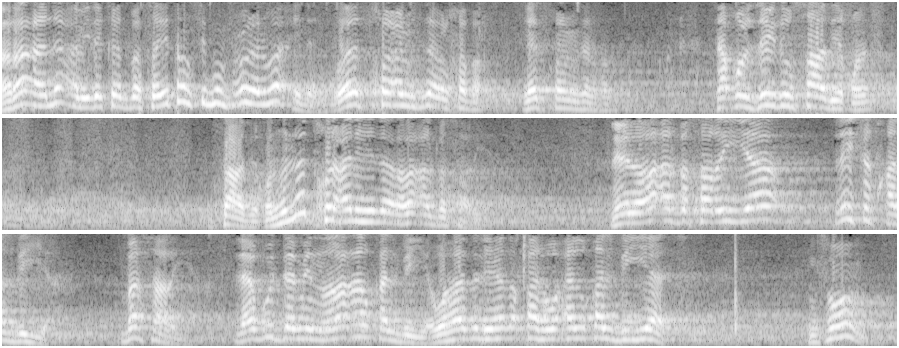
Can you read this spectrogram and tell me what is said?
رأى نعم إذا كانت بصرية تنصب مفعولا واحدا. ولا تدخل على المبتدا والخبر لا تدخل على المبتدا والخبر تقول زيد صادق. صادق. هنا ندخل عليه رأى البصرية. لأن رأى البصرية ليست قلبية. بصرية. لابد من رأى القلبية وهذا لهذا قال هو القلبيات. مفهوم؟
